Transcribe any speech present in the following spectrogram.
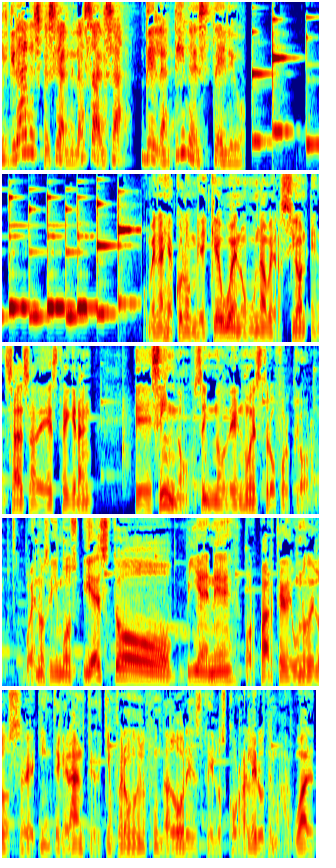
El gran especial de la salsa de Latina Estéreo. Homenaje a Colombia y qué bueno, una versión en salsa de este gran eh, signo, signo de nuestro folclore. Bueno, seguimos. Y esto viene por parte de uno de los eh, integrantes, de quien fuera uno de los fundadores de los Corraleros de Majagual,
